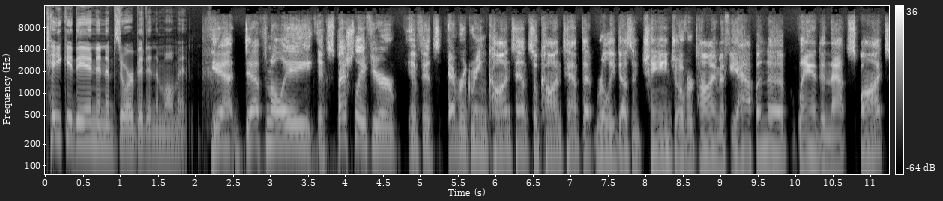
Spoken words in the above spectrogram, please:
take it in and absorb it in the moment. Yeah, definitely, especially if you're if it's evergreen content, so content that really doesn't change over time if you happen to land in that spot,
